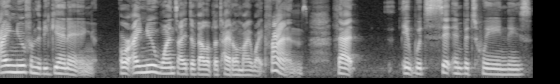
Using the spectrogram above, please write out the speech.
I knew from the beginning, or I knew once I developed the title My White Friends, that it would sit in between these,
